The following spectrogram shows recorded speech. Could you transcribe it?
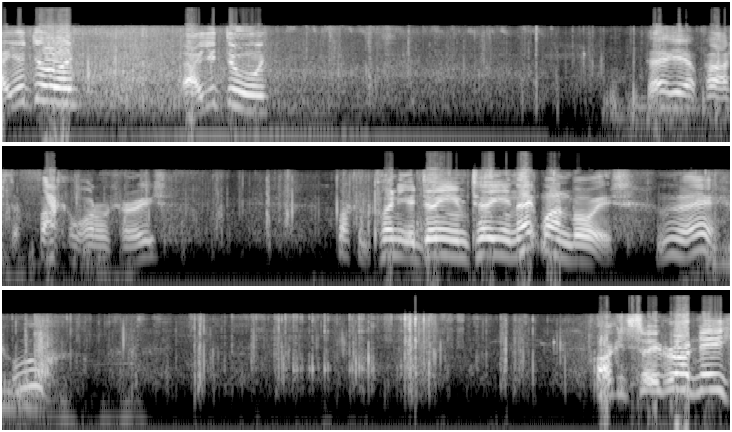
How you doing? How you doing? Back out past the fucking wattle trees. Fucking plenty of DMT in that one, boys. Look at that. Woo. I can see Rodney.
